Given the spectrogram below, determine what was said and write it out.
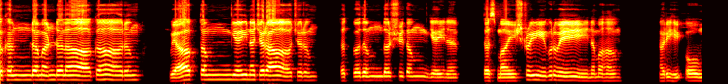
अखण्डमण्डलाकारं व्याप्तं येन चराचरं तत्पदं दर्शितं येन ದರ್ಶಿತಂ ಯೈನ ತಸ್ಮೈ ಶ್ರೀ ಗುರುವೇ ನಮಃ ಹರಿ ಓಂ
